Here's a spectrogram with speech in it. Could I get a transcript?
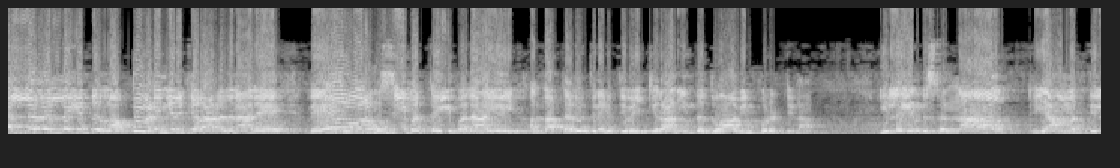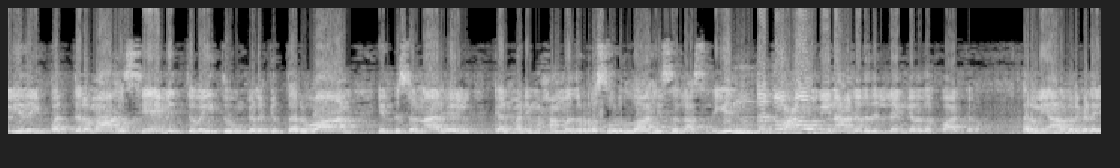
நல்லதல்ல என்று ரப்பு விளங்கியிருக்கிறான். அதனாலே வேறொரு முசீபத்தை பதாயை அல்லாஹ் தடுத்து நிறுத்தி வைக்கிறான். இந்த துவாவின் பொருட்டினான். இல்லை என்று சொன்னால் கியாமத்தில் இதை பத்திரமாக சேமித்து வைத்து உங்களுக்கு தருவான் என்று சொன்னார்கள் கண்மணி முகமது ரசூலுல்லாஹி ஸல்லல்லாஹு எந்த துவாவும் வீணாகிறது இல்லைங்கிறத பார்க்கிறோம். அருமையானவர்களே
